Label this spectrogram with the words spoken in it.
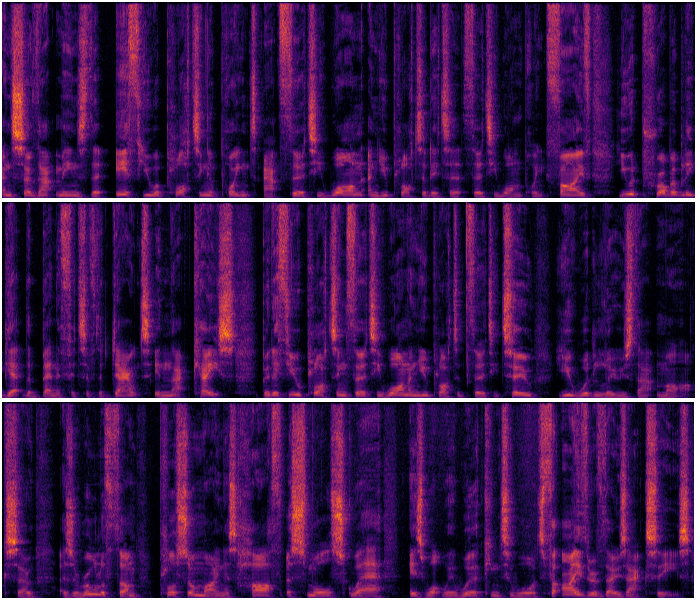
And so that means that if you were plotting a point at 31 and you plotted it at 31.5, you would probably get the benefit of the doubt in that case. But if you were plotting 31 and you plotted 32, you would lose that mark. So as a rule of thumb, plus or minus half a small square is what we're working towards for either of those axes.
